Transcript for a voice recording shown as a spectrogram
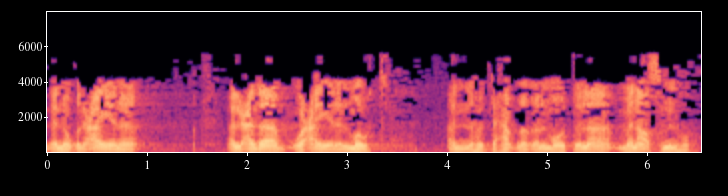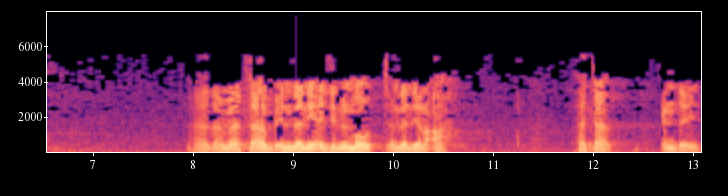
لأنه قد عاين العذاب وعاين الموت. أنه تحقق الموت لا مناص منه. هذا ما تاب إلا لأجل الموت الذي رآه. فتاب عندئذ.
